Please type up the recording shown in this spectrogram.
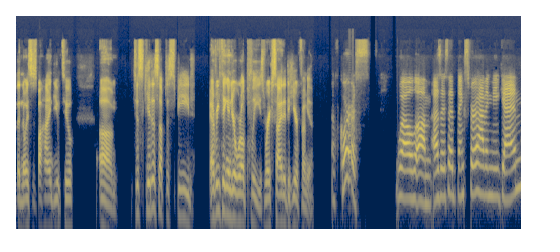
the noise is behind you too. Um, just get us up to speed. Everything in your world, please. We're excited to hear from you. Of course. Well, um, as I said, thanks for having me again.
